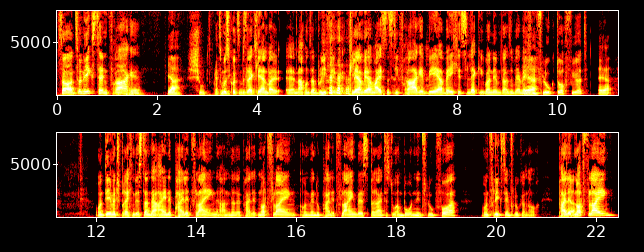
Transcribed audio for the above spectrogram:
So, zur nächsten Frage. Ja, shoot. Jetzt muss ich kurz ein bisschen erklären, weil äh, nach unserem Briefing klären wir ja meistens die Frage, wer welches Leck übernimmt, also wer welchen Ja. Flug durchführt. Ja, Und dementsprechend ist dann der eine Pilot Flying, der andere Pilot Not Flying. Und wenn du Pilot Flying bist, bereitest du am Boden den Flug vor und fliegst den Flug dann auch. Pilot Ja. Not Flying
